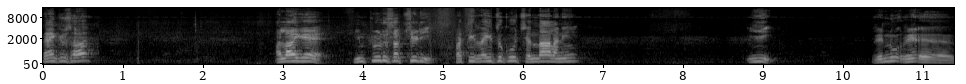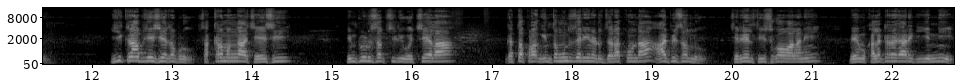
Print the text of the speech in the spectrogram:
Thank you sir. అలాగే ఇంప్రూవ్డ్ సబ్సిడీ ప్రతి రైతుకు చెందాలని ఈ రెండు రే- ఈ క్రాప్ చేసేటప్పుడు సక్రమంగా చేసి ఇంప్లూడ్ సబ్సిడీ వచ్చేలా గత ప్ర ఇంతకుముందు జరిగినట్టు జరగకుండా ఆఫీసర్లు చర్యలు తీసుకోవాలని మేము కలెక్టర్ గారికి ఇవన్నీ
